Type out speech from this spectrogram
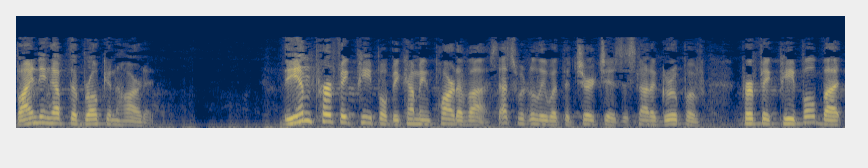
Binding up the brokenhearted. The imperfect people becoming part of us. That's what really what the church is. It's not a group of perfect people, but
